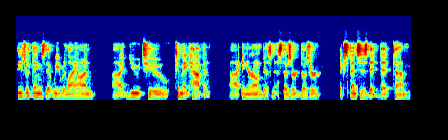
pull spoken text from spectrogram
These are things that we rely on uh, you to, to make happen uh, in your own business. Those are, those are expenses that, that, um,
